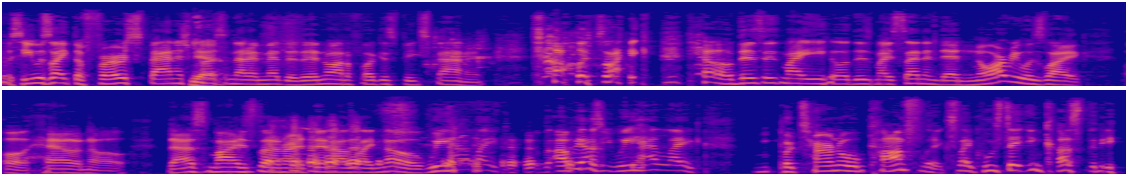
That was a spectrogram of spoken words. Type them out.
because he was like the first Spanish yeah. person that I met that didn't know how to fucking speak Spanish. So it's like, yo, this is my hijo, this is my son. And then Nori was like, oh, hell no. That's my son right there. And I was like, no. We had like, I'll be honest you, we had like paternal conflicts. Like, who's taking custody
